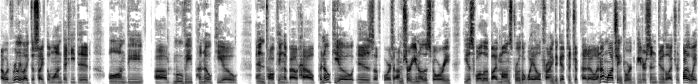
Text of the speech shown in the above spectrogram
I would really like to cite the one that he did on the uh, movie Pinocchio and talking about how Pinocchio is, of course, I'm sure you know the story. He is swallowed by Monstro the whale trying to get to Geppetto. And I'm watching Jordan Peterson do the lectures. By the way,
